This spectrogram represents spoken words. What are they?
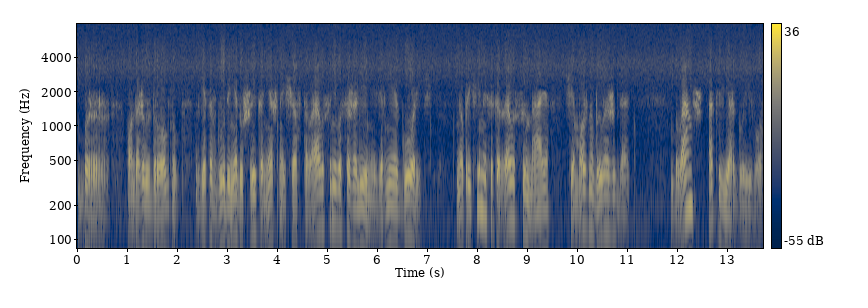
Бррр! Он даже вздрогнул. Где-то в глубине души, конечно, еще оставалось у него сожаление, вернее, горечь. Но причина их оказалась иная, чем можно было ожидать. Бланш отвергла его.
